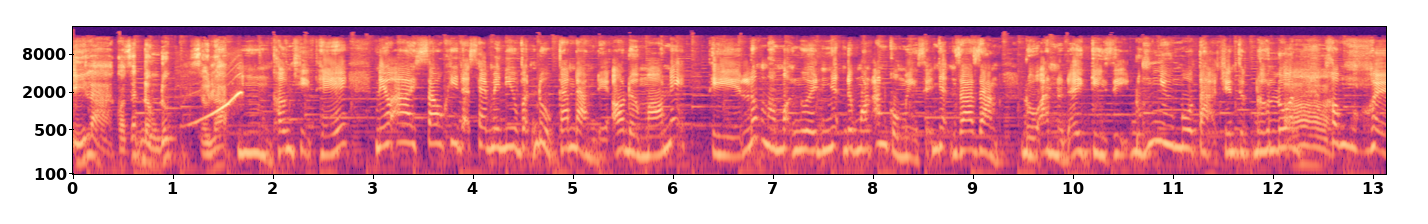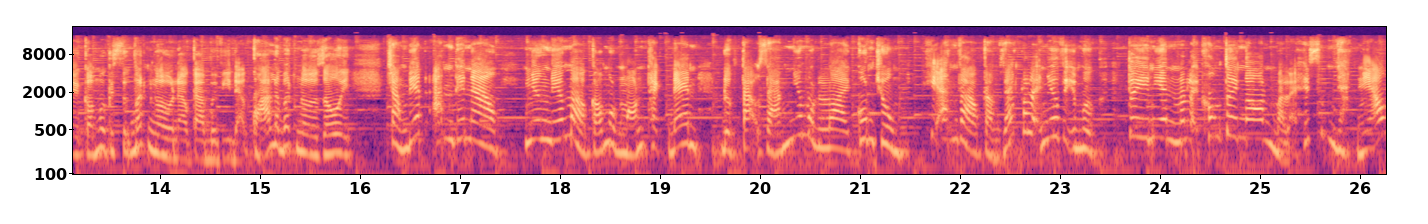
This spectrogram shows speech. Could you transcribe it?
Ý là có rất đông đúc rối loạn. Ừ, không chỉ thế, nếu ai sau khi đã xem menu vẫn đủ can đảm để order món ấy thì lúc mà mọi người nhận được món ăn của mình sẽ nhận ra rằng đồ ăn ở đây kỳ dị đúng như mô tả trên thực đơn luôn, À. không hề có một cái sự bất ngờ nào cả bởi vì đã quá là bất ngờ rồi. Chẳng biết ăn thế nào, nhưng nếu mà có một món thạch đen được tạo dáng như một loài côn trùng, khi ăn vào cảm giác nó lại như vị mực, tuy nhiên nó lại không tươi ngon mà lại hết sức nhạt nhẽo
